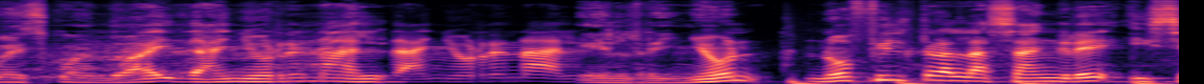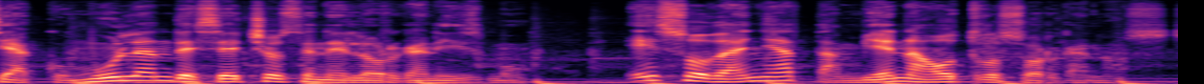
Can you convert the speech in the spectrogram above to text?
Pues cuando hay daño renal, el riñón no filtra la sangre y se acumulan desechos en el organismo. Eso daña también a otros órganos.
